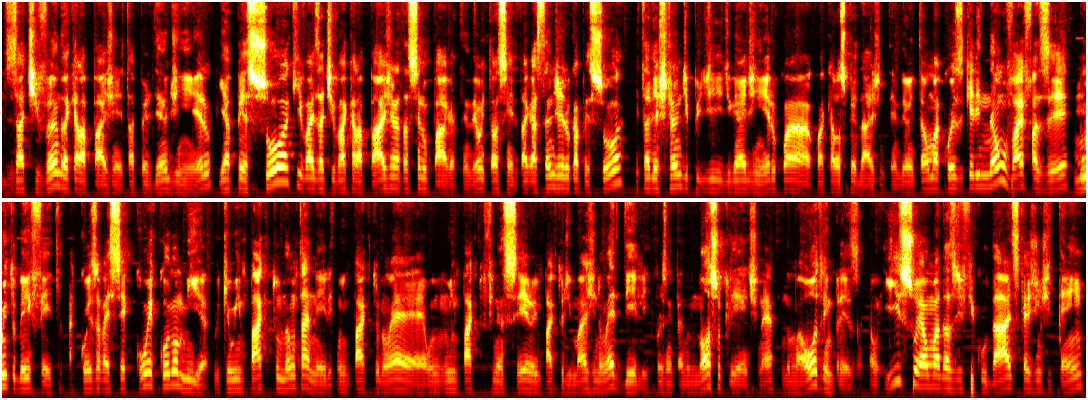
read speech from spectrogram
desativando aquela página, ele tá perdendo dinheiro, e a pessoa que vai desativar aquela página tá sendo paga, entendeu? Então, assim, ele tá gastando dinheiro com a pessoa e tá deixando de, de, de ganhar dinheiro com, a, com aquela hospedagem, entendeu? Então, é uma coisa que ele não vai fazer muito bem feita. A coisa vai ser com economia, porque o impacto não tá nele. O impacto não é um, impacto financeiro, o impacto de imagem não é dele. Por exemplo, é no nosso cliente, né? Numa outra empresa. Então, isso é uma das dificuldades que a gente tem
